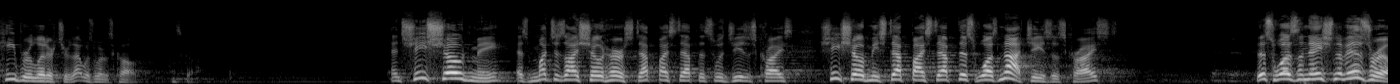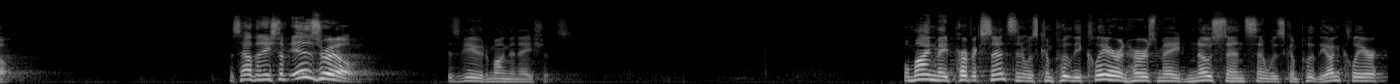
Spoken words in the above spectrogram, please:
Hebrew literature. That was what it's called. Let's go. And she showed me, as much as I showed her step by step, this was Jesus Christ, she showed me step by step, this was not Jesus Christ. This was the nation of Israel. This is how the nation of Israel is viewed among the nations. Well, mine made perfect sense and it was completely clear, and hers made no sense and was completely unclear.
